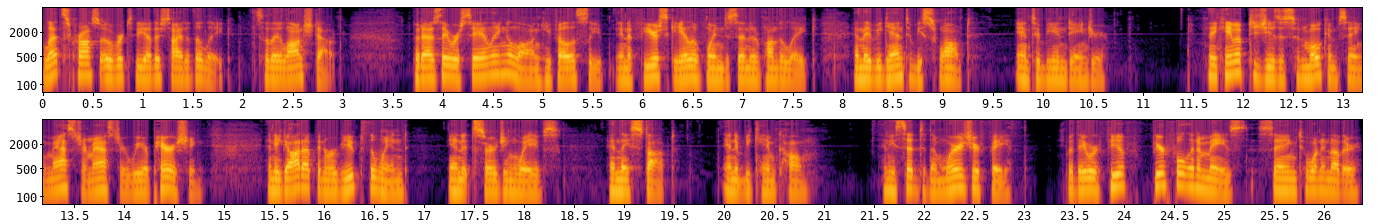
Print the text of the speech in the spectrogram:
let's cross over to the other side of the lake. So they launched out. But as they were sailing along, he fell asleep, and a fierce gale of wind descended upon the lake, and they began to be swamped and to be in danger. They came up to Jesus and woke him, saying, Master, Master, we are perishing. And he got up and rebuked the wind and its surging waves, and they stopped, and it became calm. And he said to them, Where is your faith? But they were fear- fearful and amazed, saying to one another,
